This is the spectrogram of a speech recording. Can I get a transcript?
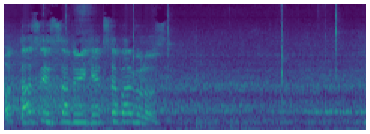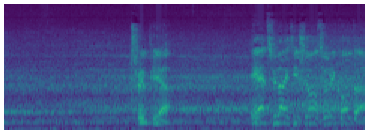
Und das ist natürlich jetzt der Ballverlust. Trippier. Jetzt vielleicht die Chance für den Konter.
